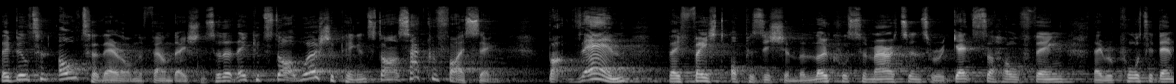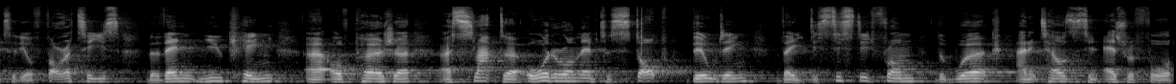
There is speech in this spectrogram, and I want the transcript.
They built an altar there on the foundation so that they could start worshipping and start sacrificing. But then they faced opposition. The local Samaritans were against the whole thing. They reported them to the authorities. The then new king uh, of Persia uh, slapped an order on them to stop building. They desisted from the work, and it tells us in Ezra 4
